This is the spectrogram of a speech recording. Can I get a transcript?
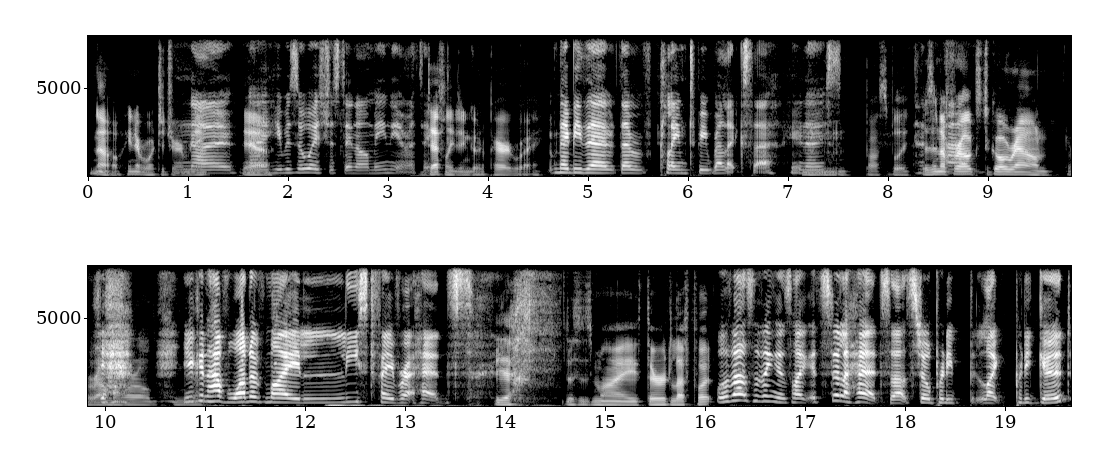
No, he never went to Germany. No, Yeah. no, he was always just in Armenia, I think. Definitely didn't go to Paraguay. Maybe they're they're claimed to be relics there. Who knows? Possibly. Uh, There's enough um, relics to go around around the world. You can have one of my least favorite heads. Yeah. This is my third left foot. Well, that's the thing. Is like it's still a head, so that's still pretty like pretty good.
